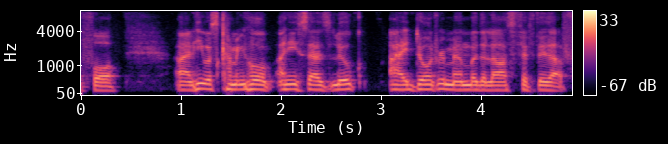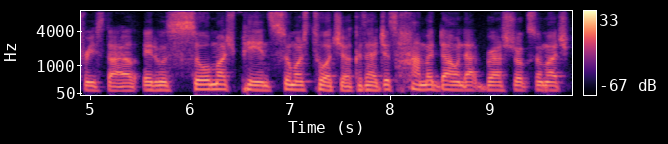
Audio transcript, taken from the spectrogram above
04, and he was coming home and he says, "Luke, I don't remember the last 50 of that freestyle. It was so much pain, so much torture because I just hammered down that breaststroke so much.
